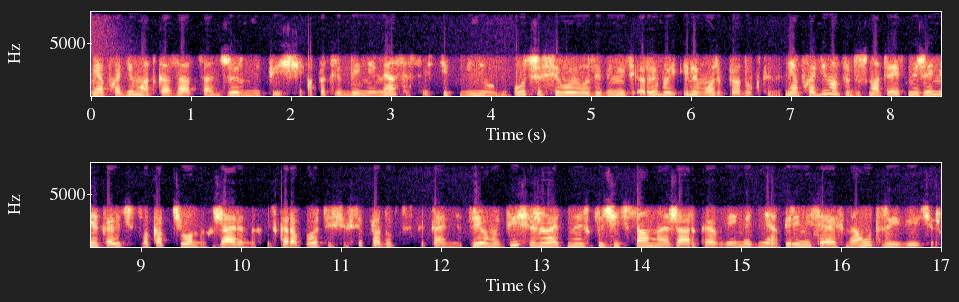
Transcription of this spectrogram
Необходимо отказаться от жирной пищи, а потребление мяса свести к минимуму. Лучше всего его заменить рыбой или морепродуктами. Необходимо предусмотреть снижение количества копченых, жареных и скоропортящихся продуктов питания. Приемы пищи желательно исключить в самое жаркое время дня, перенеся их на утро и вечер.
